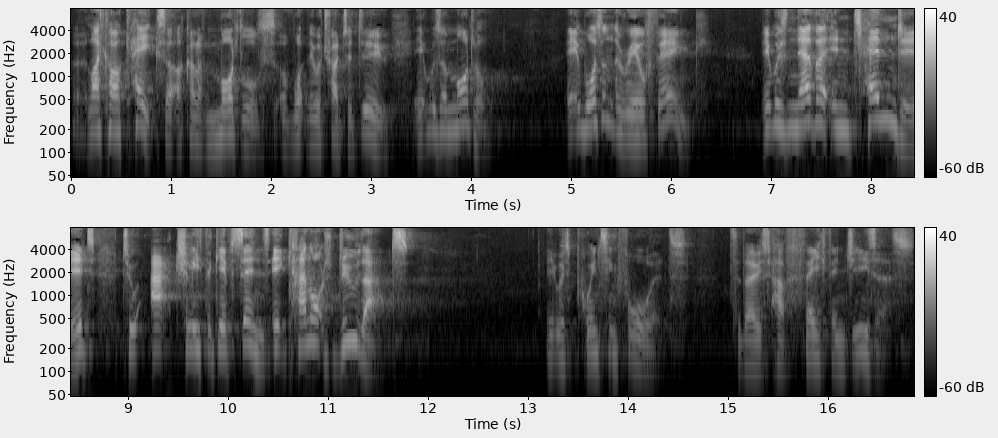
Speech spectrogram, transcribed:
Uh, like our cakes are kind of models of what they were trying to do. It was a model. It wasn't the real thing. It was never intended to actually forgive sins. It cannot do that. It was pointing forward to those who have faith in Jesus,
